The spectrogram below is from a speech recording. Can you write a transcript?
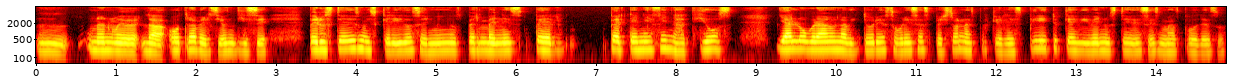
mm, una nueva, la otra versión dice, pero ustedes, mis queridos hermanos, pertenecen a Dios. Ya lograron la victoria sobre esas personas porque el espíritu que vive en ustedes es más poderoso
